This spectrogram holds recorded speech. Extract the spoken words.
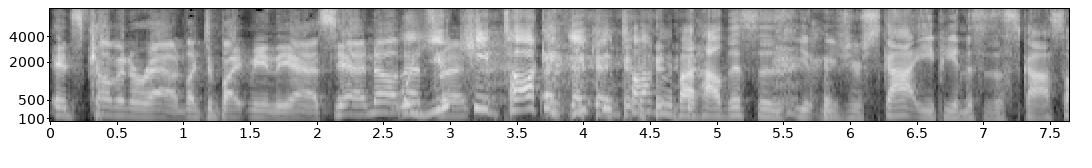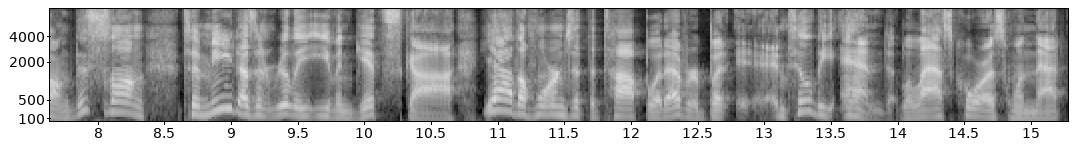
it's coming around, like to bite me in the ass. Yeah, no, Well, that's you right. keep talking. You keep talking about how this is, is your ska EP and this is a ska song. This song, to me, doesn't really even get ska. Yeah, the horns at the top, whatever. But until the end, the last chorus, when that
